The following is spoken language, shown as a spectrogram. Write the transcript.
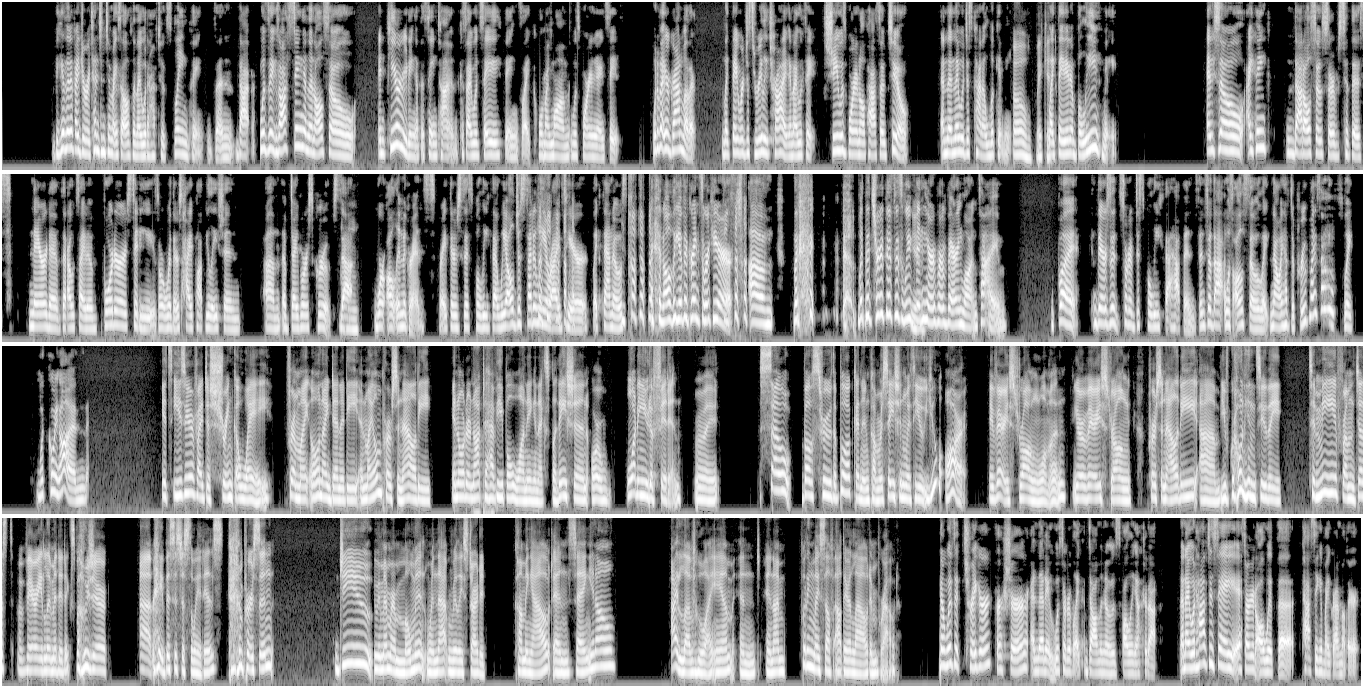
Because then if I drew attention to myself, then I would have to explain things and that was exhausting and then also infuriating at the same time because I would say things like, well, my mom was born in the United States. What about your grandmother? Like they were just really trying. And I would say, she was born in El Paso too. And then they would just kind of look at me Oh, wicked. like they didn't believe me. And so I think that also serves to this narrative that outside of border cities or where there's high population um, of diverse groups that Mhm. we're all immigrants, right? There's this belief that we all just suddenly arrived here, like Thanos, and all the immigrants were here. Um, but but the truth is, is we've been here for a very long time. But there's a sort of disbelief that happens, and so that was also like, now I have to prove myself. Like, what's going on? it's easier if I just shrink away from my own identity and my own personality in order not to have people wanting an explanation or wanting you to fit in. Right. So, both through the book and in conversation with you, you are a very strong woman. You're a very strong personality. Um, you've grown into the, to me, from just very limited exposure, um, hey, this is just the way it is kind of person. Do you remember a moment when that really started coming out and saying, you know, I love who I am and and I'm putting myself out there loud and proud. There was a trigger for sure. And then it was sort of like dominoes falling after that. And I would have to say it started all with the passing of my grandmother.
